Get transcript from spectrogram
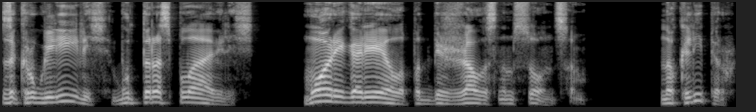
закруглились, будто расплавились. Море горело под безжалостным солнцем. Но клипер,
